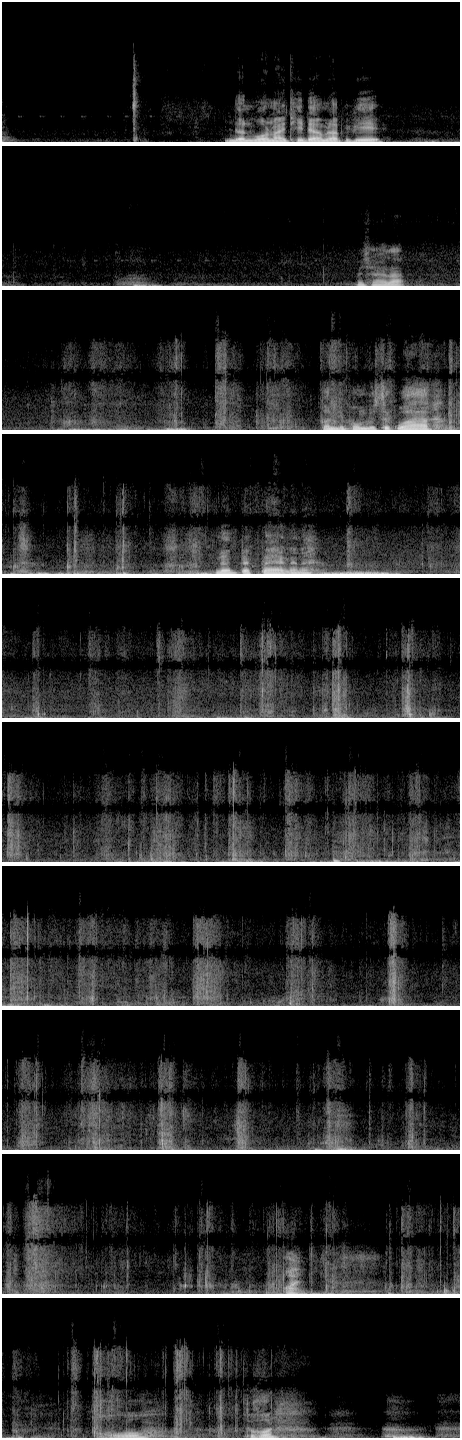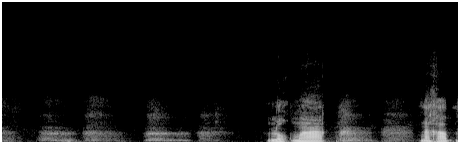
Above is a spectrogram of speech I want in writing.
เดินวนมาที่เดิมแล้วพี่พี่ ไม่ใช่ละ ตอนนี้ผมรู้สึกว่า เริ่มแปลกๆแล้วนะ โอ้ยโห ทุกคนลกมากนะครับ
